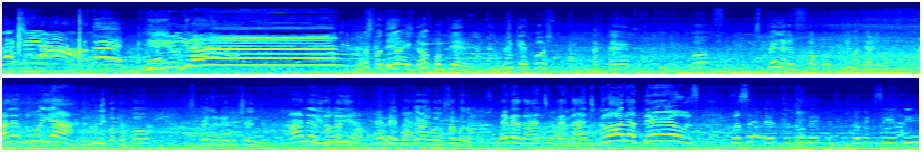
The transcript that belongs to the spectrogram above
Allegria! Dio grande! Il nostro Dio è gran pompiere, lui che può, eh, può spegnere il fuoco prima che arriva. Aleluia! È l'unico che può spegnere l'incendio. Aleluia! É verdade. arrivano sempre dopo. É verdade, é verdade. Glória a Deus! Você é de Dove- Dove City?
